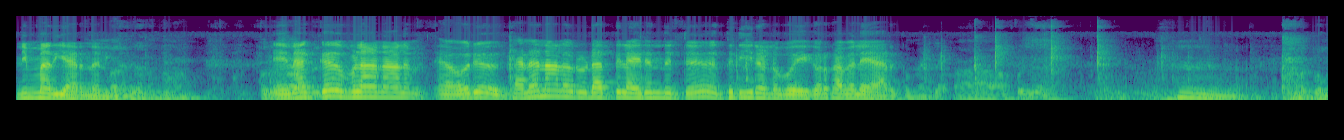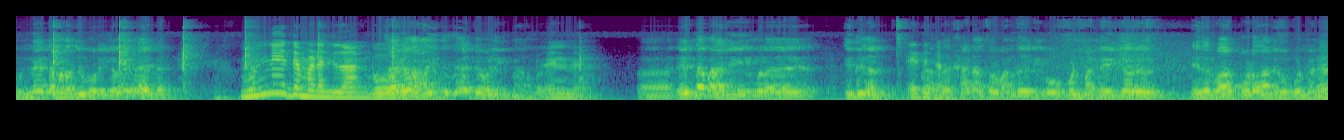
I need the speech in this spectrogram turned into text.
நிம்மதியா இருந்த நீ எனக்கு இவ்வளவு நாளும் ஒரு கன நாள் ஒரு இடத்துல இருந்துட்டு திடீரென்று போய் ஒரு கவலையா இருக்கும் முன்னேற்றம் அடைஞ்சு போறீங்களா முன்னேற்றம் அடைஞ்சுதான் போ சரி, இது கேட்க வலிக்குது நான் உங்களை. என்ன என்ன மாதிரி உங்களோட இதுகள் கடை தொ- வந்து நீங்க ஓபன் பண்ணிக்க ஒரு எதிர்பார்ப்போட தான் ஓபன் பண்ணி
